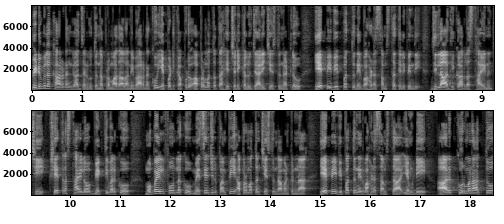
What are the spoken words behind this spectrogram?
పిడుగుల కారణంగా జరుగుతున్న ప్రమాదాల నివారణకు ఎప్పటికప్పుడు అప్రమత్తత హెచ్చరికలు జారీ చేస్తున్నట్లు ఏపీ విపత్తు నిర్వహణ సంస్థ తెలిపింది. జిల్లా అధికారుల స్థాయి నుంచి క్షేత్రస్థాయిలో వ్యక్తి వరకు మొబైల్ ఫోన్లకు మెసేజ్లు పంపి అప్రమత్తం చేస్తున్నామంటున్న ఏపీ విపత్తు నిర్వహణ సంస్థ ఎండీ ఆర్ కూర్మనాథ్తో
